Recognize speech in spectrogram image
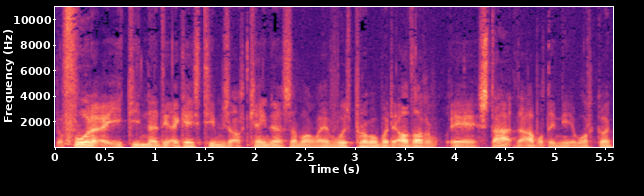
But four out of 18 I think, against teams that are kind of similar level is probably the other uh, stat that Aberdeen need to work on.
